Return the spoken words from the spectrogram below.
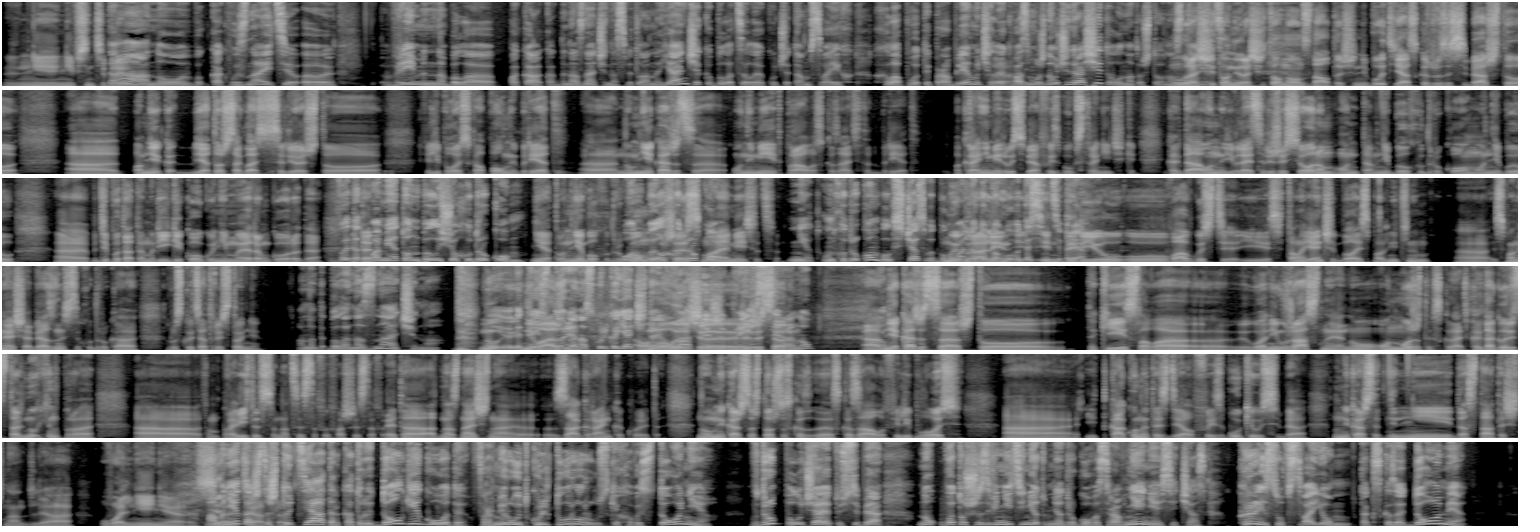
не, не в сентябре. Да, но, как вы знаете, э, временно была пока как бы назначена Светлана Янчик, и была целая куча там своих хлопот и проблем, и человек, Да. возможно, очень рассчитывал на то, что он Ну, останется. рассчитывал, не рассчитывал, но он знал точно не будет. Я скажу за себя, что а, по мне, я тоже согласен с Ильей, что Филипп Лось сказал полный бред, а, но мне кажется, он имеет право сказать этот бред. По крайней мере, у себя в Facebook-страничке. Когда он является режиссером, он там не был худруком, он не был э, депутатом Риги Когу, не мэром города. В этот Это- момент он был еще худруком. Нет, он не был худруком был уже с худруком. мая месяца. Нет, он худруком был сейчас вот Мы буквально брали до какого-то сентября. интервью у- в августе, и Светлана Янчик была исполнительным, э, исполняющей обязанности худрука Русского театра Эстонии. Она была назначена. Ну, и эта неважно. история, насколько я А он читаю в вашей же прессе, ну, А. Мне кажется, что такие слова, э, они ужасные, но он может их сказать. Когда говорит Стальнухин про а, там, правительство нацистов и фашистов, это однозначно э, за грань какой-то. Но мне кажется, что, то, что э, сказал Филипп Лось, а, и как он это сделал в Фейсбуке у себя, ну, мне кажется, это не- недостаточно для увольнения А мне театра. кажется, что театр, который долгие годы формирует культуру русских в Эстонии, вдруг получает у себя, ну вот уж извините, нет у меня другого сравнения сейчас, крысу в своем, так сказать, доме,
